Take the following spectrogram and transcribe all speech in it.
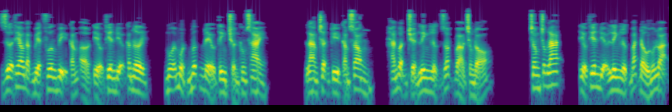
dựa theo đặc biệt phương vị cắm ở tiểu thiên địa các nơi, mỗi một bước đều tinh chuẩn không sai. Làm trận kỳ cắm xong, hắn vận chuyển linh lực rót vào trong đó. Trong chốc lát, tiểu thiên địa linh lực bắt đầu hỗn loạn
